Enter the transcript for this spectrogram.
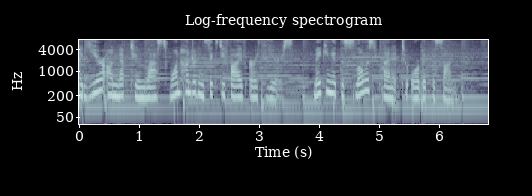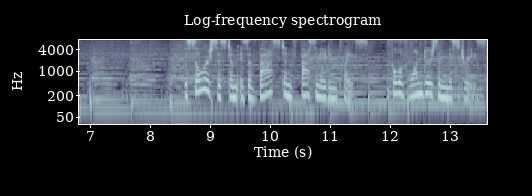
A year on Neptune lasts 165 Earth years, making it the slowest planet to orbit the Sun. The solar system is a vast and fascinating place, full of wonders and mysteries.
